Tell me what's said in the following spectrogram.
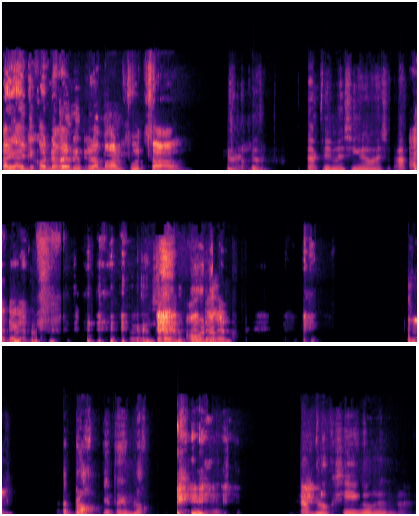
Kali aja kondangannya Kali di lapangan futsal. Aduh. Tapi masih gak masuk akal. Ada kan? Terlalu Ada bodoh kan? blok gitu ya blok Gablok sih gue gak ngelarang.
